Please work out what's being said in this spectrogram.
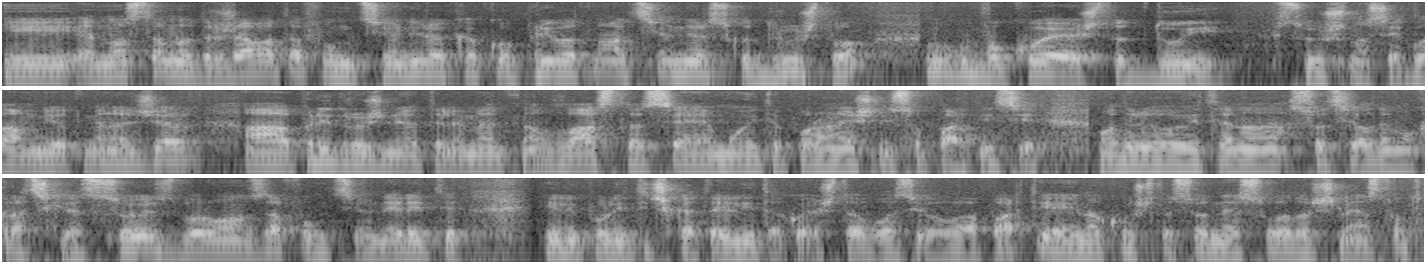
и едноставно држава државата функционира како приватно акционерско друштво во кое што дуи всушност е главниот менеджер, а придружниот елемент на власта се моите поранешни сопартици од редовите на Социјалдемократскиот сојуз, зборувам за функционерите или политичката елита која што вози оваа партија и на кој што се однесува до членството.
